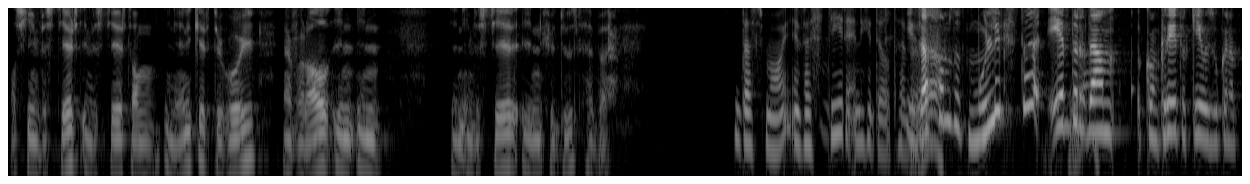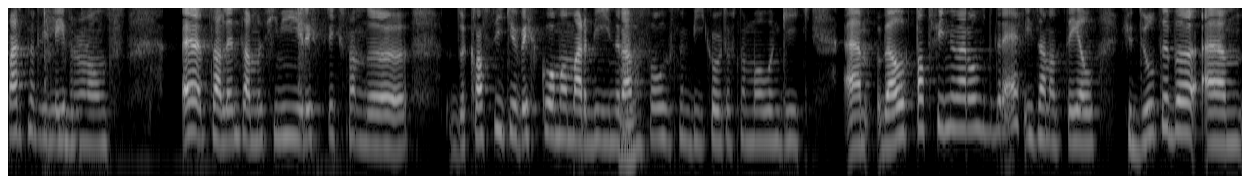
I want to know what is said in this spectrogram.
als je investeert, investeert dan in één keer te gooien. En vooral in, in, in investeren in geduld hebben. Dat is mooi. Investeren in geduld hebben. Is dat Ja. soms het moeilijkste? Eerder dan concreet, oké, we zoeken een partner die leveren ons eh, talent dat misschien niet rechtstreeks van de, de klassieke weg komen, maar die inderdaad volgens een B-code of een molengeek ehm, wel het pad vinden naar ons bedrijf. Is dan het deel geduld hebben? ehm,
